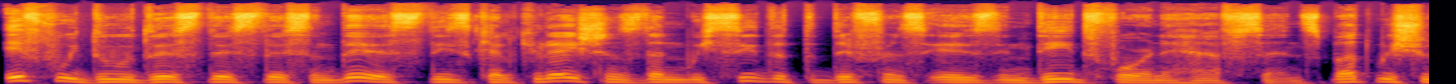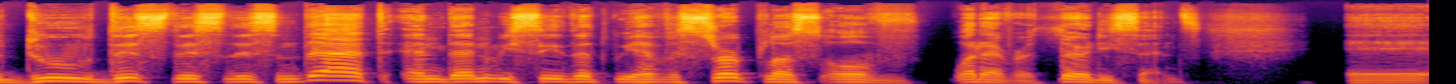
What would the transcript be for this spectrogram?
if we do this, this, this, and this, these calculations, then we see that the difference is indeed four and a half cents. But we should do this, this, this, and that, and then we see that we have a surplus of whatever, 30 cents. Uh,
